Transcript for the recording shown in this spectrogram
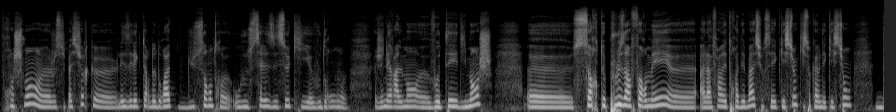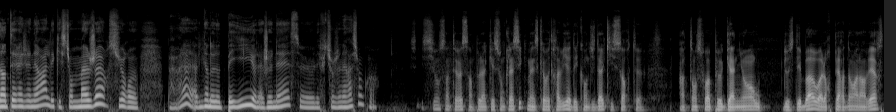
franchement, euh, je ne suis pas sûre que les électeurs de droite du centre ou celles et ceux qui voudront euh, généralement euh, voter dimanche sortent plus informés à la fin des trois débats sur ces questions qui sont quand même des questions d'intérêt général, des questions majeures sur bah l'avenir de notre pays, la jeunesse, les futures générations. Si on s'intéresse un peu à la question classique, mais est-ce qu'à votre avis, il y a des candidats qui sortent un temps soit peu gagnants ou de ce débat ou alors perdants à l'inverse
